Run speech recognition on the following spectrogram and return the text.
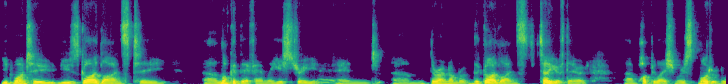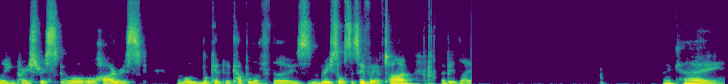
you'd want to use guidelines to uh, look at their family history and um, there are a number of the guidelines tell you if they're um, population risk, moderately increased risk or, or, high risk. And we'll look at a couple of those resources if we have time a bit later. Okay,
